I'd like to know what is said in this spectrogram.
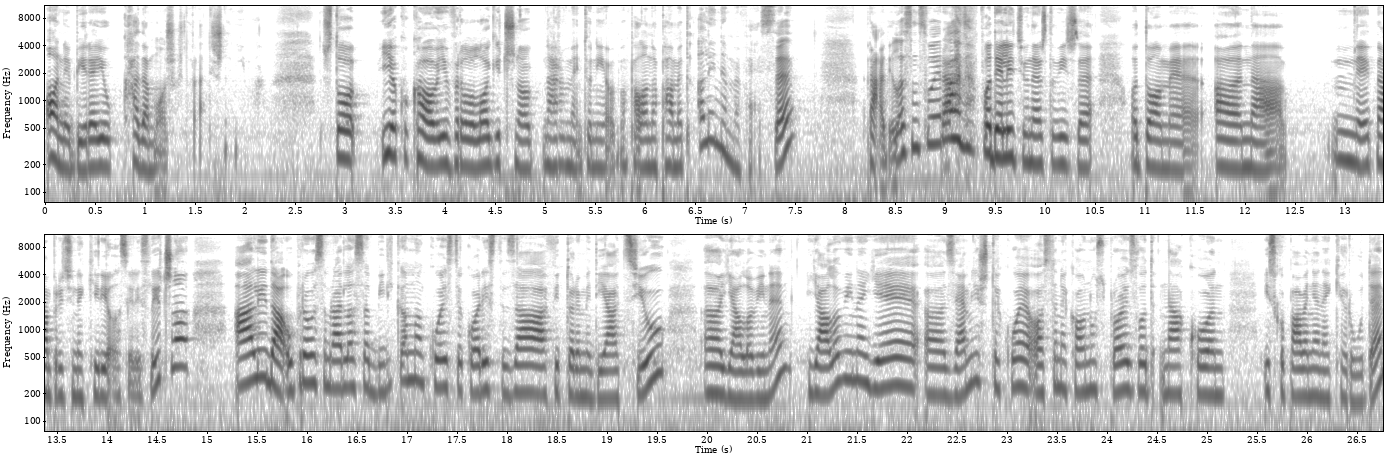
one biraju kada možeš da radiš na njima. Što, iako kao je vrlo logično, naravno meni to nije odmah palo na pamet, ali nema veze. Radila sam svoj rad, podelit ću nešto više o tome a, na ne, napriču neki reels ili slično, ali da, upravo sam radila sa biljkama koje se koriste za fitoremedijaciju uh, jalovine. Jalovina je uh, zemljište koje ostane kao nus proizvod nakon iskopavanja neke rude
